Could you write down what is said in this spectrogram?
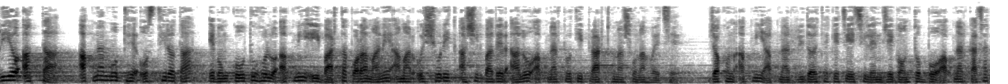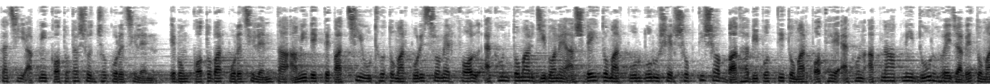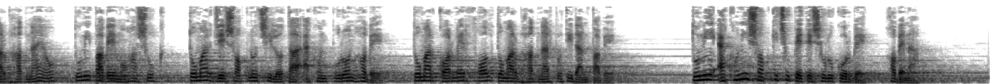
প্রিয় আত্মা, আপনার মধ্যে অস্থিরতা এবং কৌতূহল আপনি এই বার্তা পড়া মানে আমার ঐশ্বরিক আশীর্বাদের আলো আপনার প্রতি প্রার্থনা শোনা হয়েছে। যখন আপনি আপনার হৃদয় থেকে চেয়েছিলেন যে গন্তব্য আপনার কাছাকাছি আপনি কতটা সহ্য করেছিলেন এবং কতবার পড়েছিলেন তা আমি দেখতে পাচ্ছি, উঠো তোমার পরিশ্রমের ফল, এখন তোমার জীবনে আসবেই, তোমার পূর্বপুরুষের শক্তি সব বাধা বিপত্তি তোমার পথে, এখন আপনা আপনি দূর হয়ে যাবে তোমার ভাবনায়ও, তুমি পাবে মহাসুখ। তোমার যে স্বপ্ন ছিল তা এখন পূরণ হবে, তোমার কর্মের ফল তোমার ভাবনার প্রতিদান পাবে। তুমি এখনই সবকিছু পেতে শুরু করবে, হবে না।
